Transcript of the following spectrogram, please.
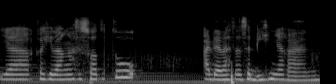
ya kehilangan sesuatu tuh ada rasa sedihnya kan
